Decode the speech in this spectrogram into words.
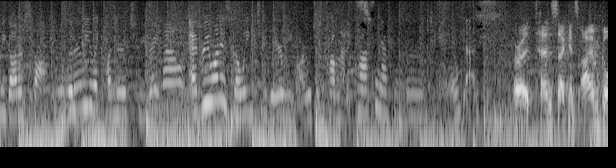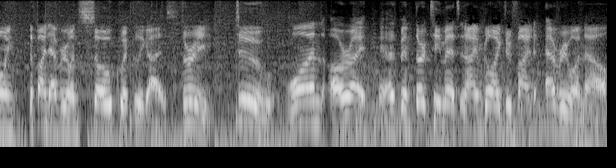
We got our spot. We're literally like under a tree right now. Everyone is going to where we are, which is problematic. Crossing our fingers. Yes. All right, 10 seconds. I'm going to find everyone so quickly, guys. Three, two, one. All right, it has been 13 minutes and I am going to find everyone now.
